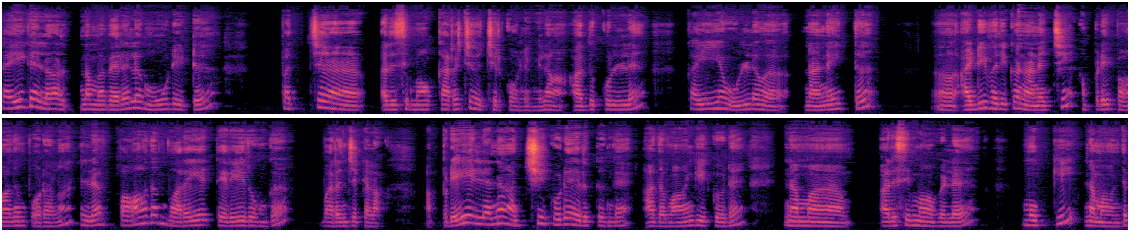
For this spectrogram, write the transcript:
கைகளால் நம்ம விரலை மூடிட்டு பச்சை அரிசி மாவு கரைச்சி வச்சுருக்கோம் இல்லைங்களா? அதுக்குள்ளே கையை உள்ளே நனைத்து அடி வரைக்கும் நனைச்சி அப்படியே பாதம் போடலாம். இல்லை பாதம் வரைய தெரியுறவங்க வரைஞ்சிக்கலாம். அப்படியே இல்லைன்னா அச்சு கூட இருக்குங்க. அதை வாங்கி கூட நம்ம அரிசி மாவில் முக்கி நம்ம வந்து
